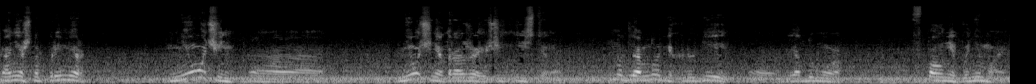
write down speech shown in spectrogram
конечно, пример не очень, э, не очень отражающий истину, но для многих людей, э, я думаю, вполне понимаем.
